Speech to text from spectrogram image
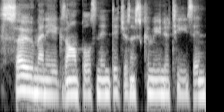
so many examples in indigenous communities, in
